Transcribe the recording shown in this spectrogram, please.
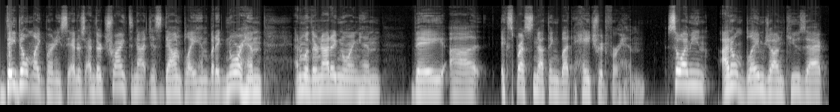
they don't like Bernie Sanders and they're trying to not just downplay him, but ignore him. And when they're not ignoring him, they uh, express nothing but hatred for him. So, I mean, I don't blame John Cusack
